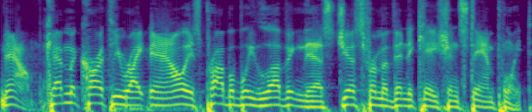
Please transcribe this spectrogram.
Now, Kevin McCarthy right now is probably loving this just from a vindication standpoint.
